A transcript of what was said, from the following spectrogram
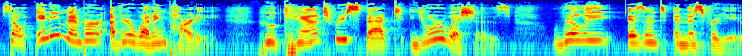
So, any member of your wedding party who can't respect your wishes really isn't in this for you.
